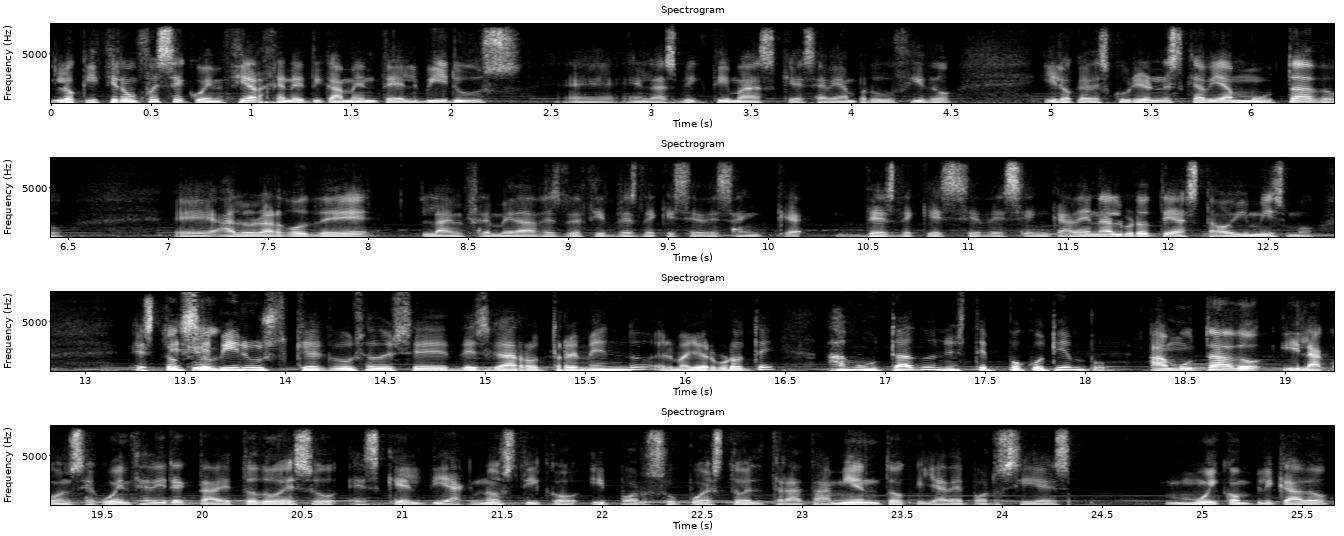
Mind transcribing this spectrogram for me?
lo que hicieron fue secuenciar genéticamente el virus eh, en las víctimas que se habían producido y lo que descubrieron es que había mutado eh, a lo largo de la enfermedad, es decir, desde que, se desenca- desde que se desencadena el brote hasta hoy mismo. Esto Ese que- virus que ha causado ese desgarro tremendo, el mayor brote, ha mutado en este poco tiempo. ha mutado y la consecuencia directa de todo eso es que el diagnóstico y por supuesto el tratamiento, que ya de por sí es muy complicado,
